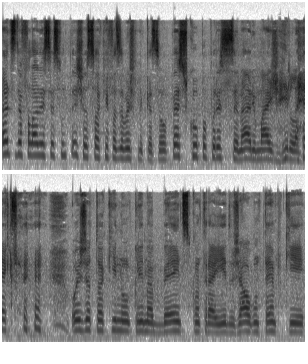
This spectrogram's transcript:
antes de eu falar desse assunto, deixa eu só aqui fazer uma explicação. Peço desculpa por esse cenário mais relax. hoje eu estou aqui num clima bem descontraído, já há algum tempo que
